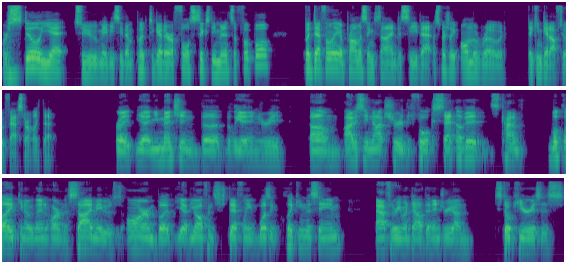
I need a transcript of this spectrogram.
we're still yet to maybe see them put together a full 60 minutes of football, but definitely a promising sign to see that, especially on the road, they can get off to a fast start like that. Right. Yeah. And you mentioned the Taulia injury. Um, obviously not sure the full extent of it. It's kind of looked like, you know, he landed hard on the side, maybe it was his arm, but yeah, the offense definitely wasn't clicking the same after he went down with an injury. I'm still curious as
